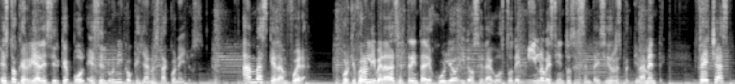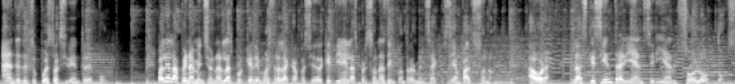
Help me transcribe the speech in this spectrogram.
Esto querría decir que Paul es el único que ya no está con ellos. Ambas quedan fuera, porque fueron liberadas el 30 de julio y 12 de agosto de 1966 respectivamente, fechas antes del supuesto accidente de Paul. Vale la pena mencionarlas porque demuestra la capacidad que tienen las personas de encontrar mensajes, sean falsos o no. Ahora, las que sí entrarían serían solo dos.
